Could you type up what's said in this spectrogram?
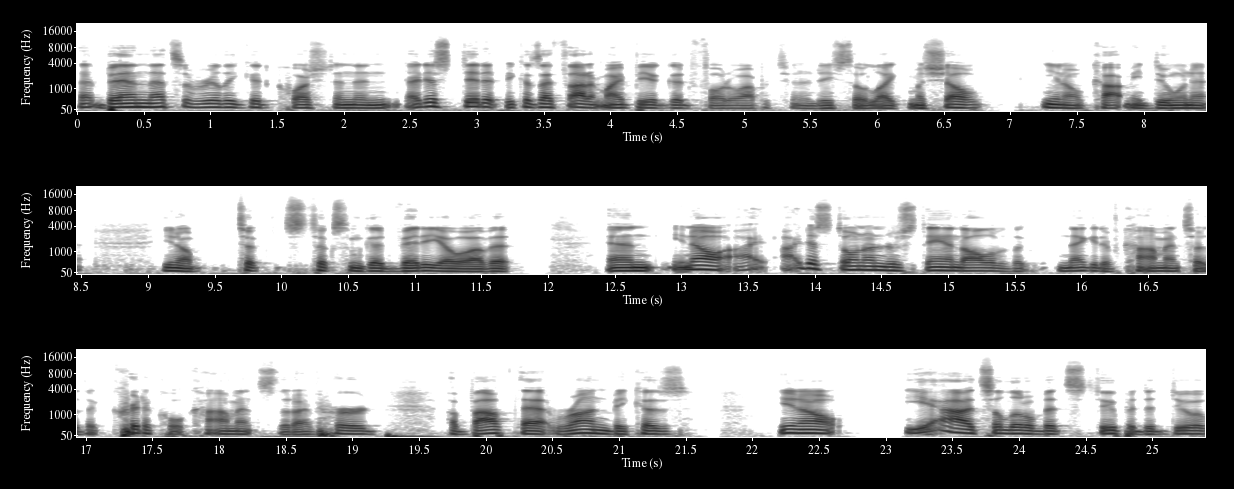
that Ben, that's a really good question, and I just did it because I thought it might be a good photo opportunity. So, like Michelle, you know, caught me doing it. You know, took took some good video of it, and you know, I I just don't understand all of the negative comments or the critical comments that I've heard about that run because you know, yeah, it's a little bit stupid to do a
